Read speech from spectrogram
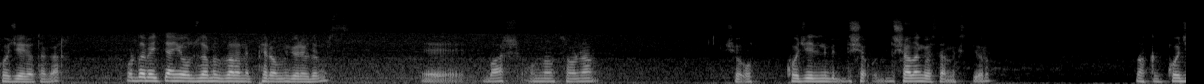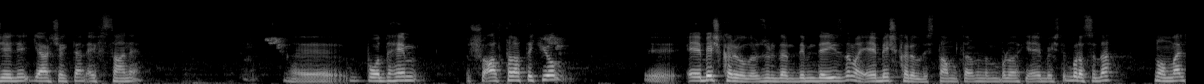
Kocaeli otogar. Burada bekleyen yolcularımız var hani peronlu görevlerimiz e, var. Ondan sonra o Kocaeli'ni bir dışa- dışarıdan göstermek istiyorum. Bakın Kocaeli gerçekten efsane. Ee, bu arada hem şu alt taraftaki yol E5 karayolu özür dilerim demin D100'dü ama E5 karayolu İstanbul tarafından buradaki E5'ti. Burası da normal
